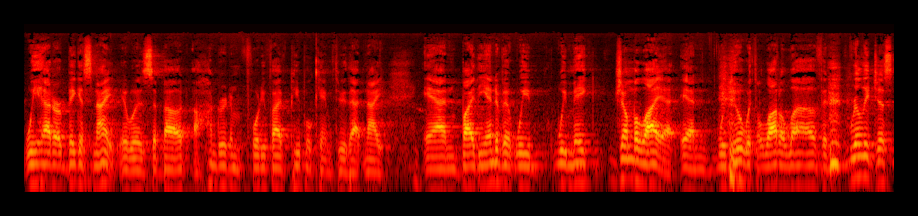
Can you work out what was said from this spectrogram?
we had our biggest night. It was about 145 people came through that night, and by the end of it, we we make jambalaya, and we do it with a lot of love, and really just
